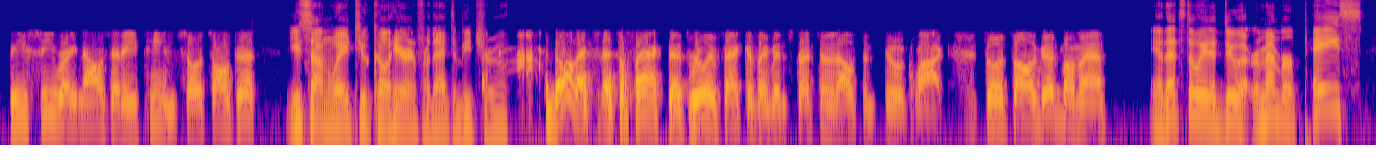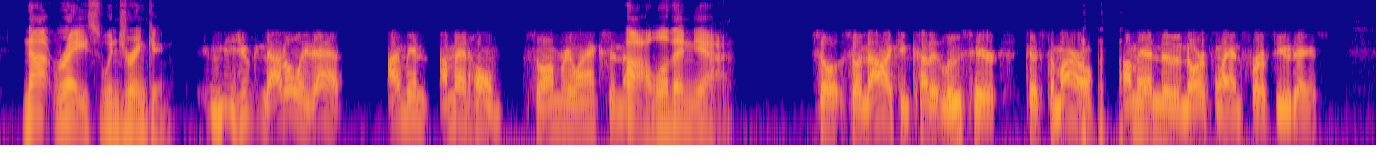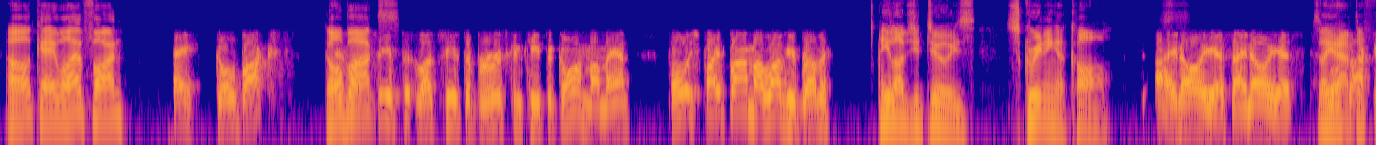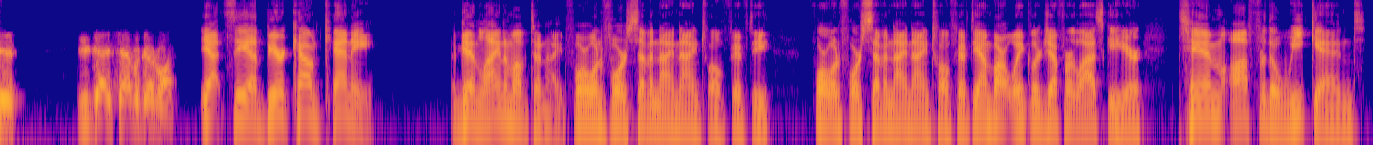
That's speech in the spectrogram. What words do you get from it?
BC right now is at 18. So it's all good. You sound way too coherent for that to be true. no, that's that's a fact. That's really a fact because I've been stretching it out since two o'clock. So it's all good, my man. Yeah, that's the way to do it. Remember, pace, not race, when drinking. You not only that, I'm in. I'm at home, so I'm relaxing now. Oh well, then yeah. So so now I can cut it loose here because tomorrow I'm heading to the Northland for a few days. Oh, okay. Well, have fun. Hey, go Bucks! Go And Bucks. Let's see, if the, let's see if the Brewers can keep it going, my man. Polish pipe bomb, I love you, brother. He loves you too. He's screening a call. I know he is. I know he is. So you we'll have to- to. you. You guys have a good one. Yeah, see a beer count Kenny. Again, line him up tonight. 414-799-1250. 414-799-1250. I'm Bart Winkler, Jeff Orlowski here. Tim off for the weekend,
